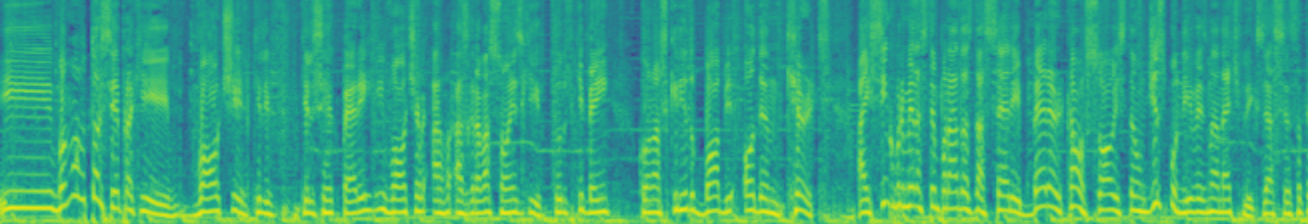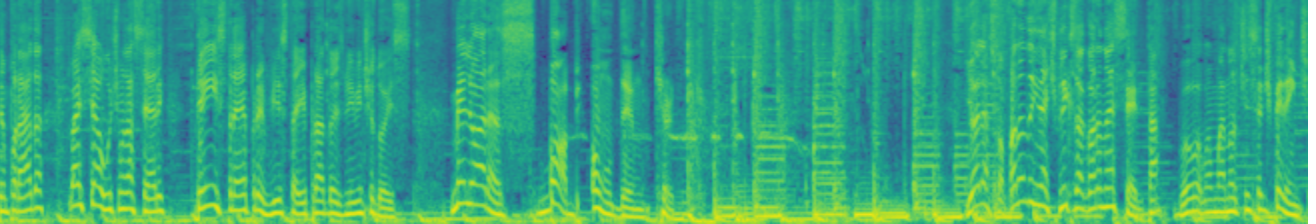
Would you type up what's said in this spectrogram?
e vamos torcer para que volte, que ele, que ele se recupere e volte às gravações, que tudo fique bem com o nosso querido Bob Odenkirk. As cinco primeiras temporadas da série Better Call Saul estão disponíveis na Netflix. E a sexta temporada vai ser a última da série. Tem estreia prevista aí para 2022. Melhoras, Bob Odenkirk. E olha só, falando em Netflix, agora não é série, tá? Uma notícia diferente.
